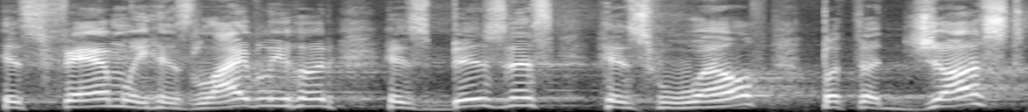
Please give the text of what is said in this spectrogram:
his family, his livelihood, his business, his wealth. But the just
